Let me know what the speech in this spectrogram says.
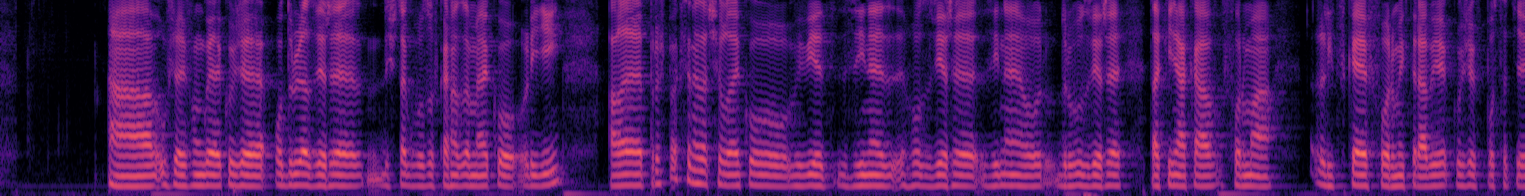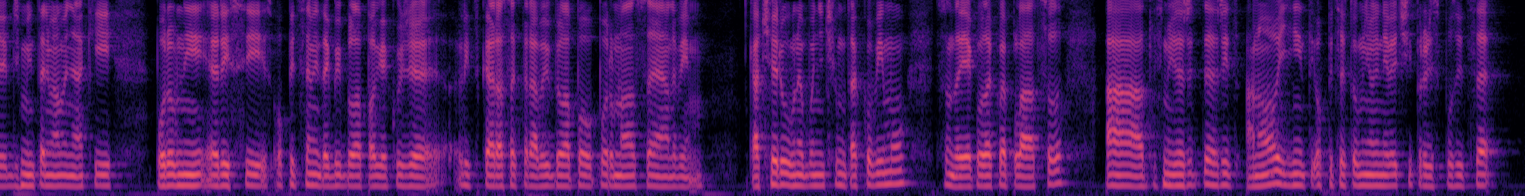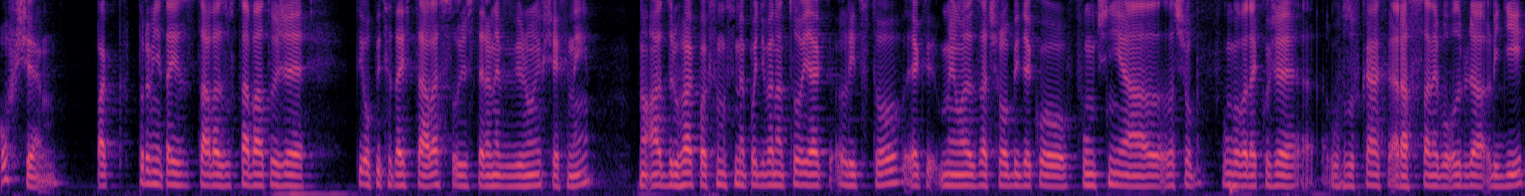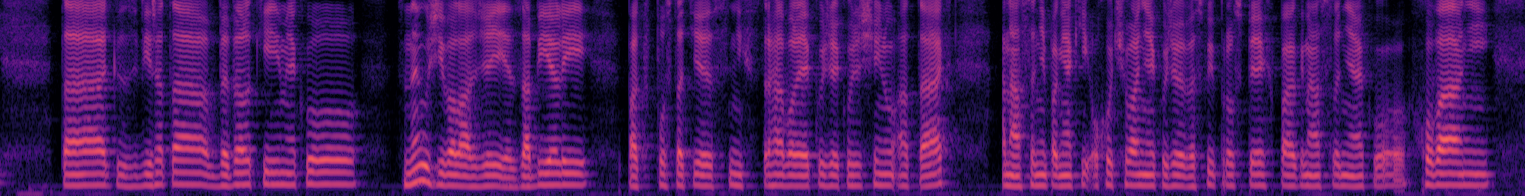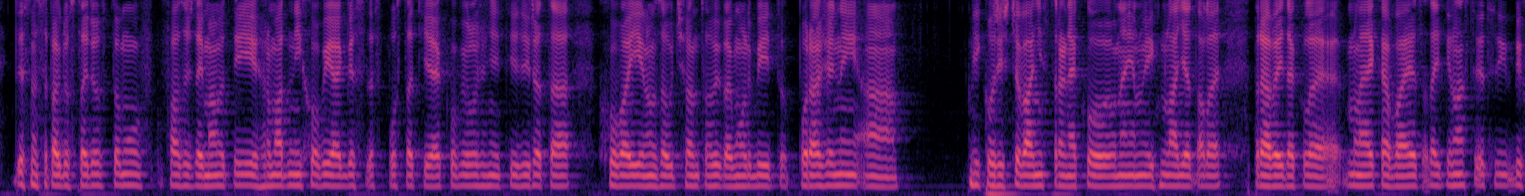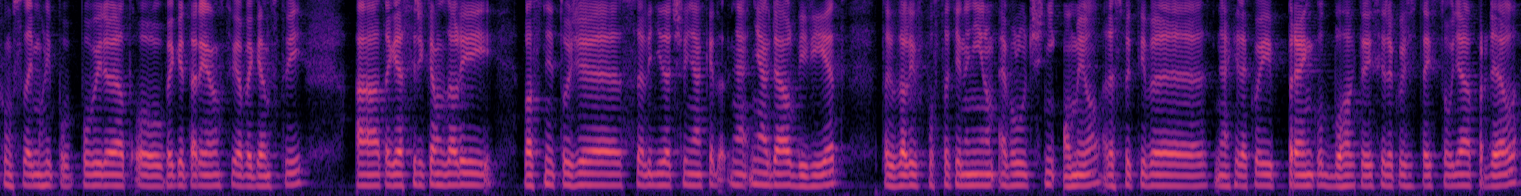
A už tady funguje jako, že odruda zvěře, když tak v vozovkách nazveme jako lidi, ale proč pak se nezačalo jako vyvíjet z jiného zvěře, z jiného druhu zvěře, taky nějaká forma lidské formy, která by jakože v podstatě, když my tady máme nějaký podobný rysy s opicemi, tak by byla pak jakože lidská rasa, která by byla podobná se, já nevím, kačerům nebo něčemu takovému, to jsem tady jako takhle plácel. A ty si můžeš říct, ano, jedině ty opice tomu měly největší predispozice, ovšem, pak pro mě tady stále zůstává to, že ty opice tady stále jsou, že se teda nevyvinuli všechny. No a druhá, pak se musíme podívat na to, jak lidstvo, jak milé začalo být jako funkční a začalo fungovat jakože v vozovkách rasa nebo odruda lidí, tak zvířata ve velkým jako zneužívala, že je zabíjeli, pak v podstatě z nich strhávali jakože kožešinu a tak. A následně pak nějaký ochočování jakože ve svůj prospěch, pak následně jako chování, kde jsme se pak dostali do tomu fáze, že tady máme ty hromadné chovy, a kde se v podstatě jako vyloženě ty zvířata chovají jenom za účelem toho, aby pak mohly být poraženy a vykořišťování stran jako nejen jejich mláďat, ale právě takhle mléka, vajec a tady tyhle věci bychom se tady mohli povídat o vegetariánství a veganství. A tak já si říkám, zdali vlastně to, že se lidi začali nějak dál vyvíjet, tak zdali v podstatě není jenom evoluční omyl, respektive nějaký takový prank od Boha, který si řekl, že se tady z toho udělá prdel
